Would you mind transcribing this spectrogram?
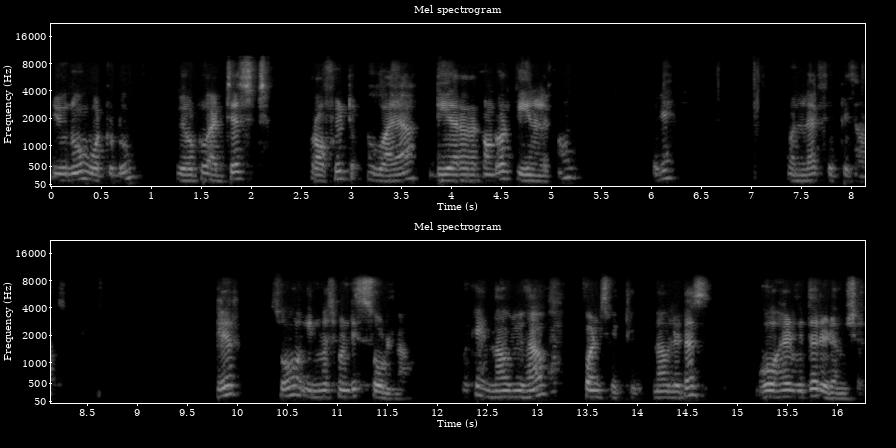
you know what to do. You have to adjust profit via DRR account or PNL account. Okay. 1 lakh 50,000. Clear? So investment is sold now. Okay. Now you have funds with you. Now let us go ahead with the redemption.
